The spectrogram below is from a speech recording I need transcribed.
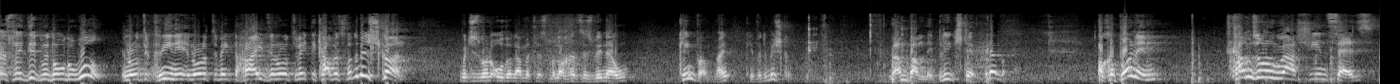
That's what they did with all the wool, in order to clean it, in order to make the hides, in order to make the covers for the Mishkan, which is what all the Lamatis Malachas, as we know, came from, right? Came from the Mishkan. Rambam, they bleached it, whatever. Akaponim comes along Rashi and says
